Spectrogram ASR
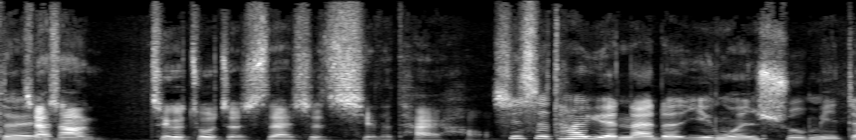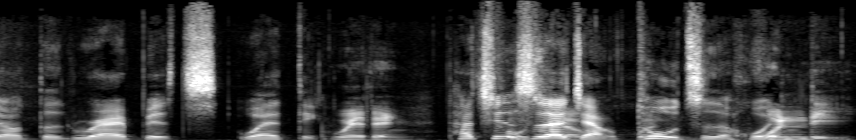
对。加。上这个作者实在是写的太好。其实他原来的英文书名叫《The Rabbit's Wedding》，，Wedding 他其实是在讲兔兔子的婚婚礼。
